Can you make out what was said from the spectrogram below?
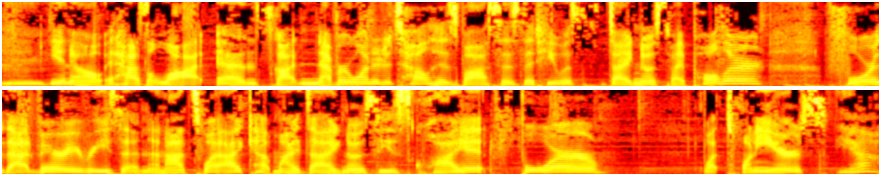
You know, it has a lot. And Scott never wanted to tell his bosses that he was diagnosed bipolar for that very reason. And that's why I kept my diagnoses quiet for what, 20 years? Yeah.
